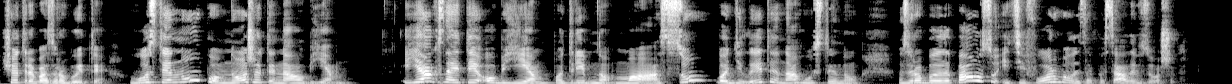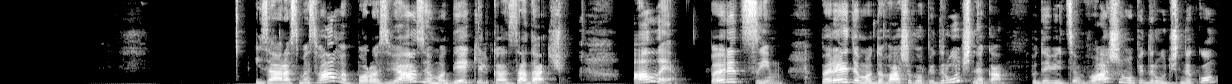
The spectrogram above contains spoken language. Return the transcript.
Що треба зробити? Густину помножити на об'єм. І як знайти об'єм? Потрібно масу поділити на густину. Зробили паузу і ці формули записали в зошит. І зараз ми з вами порозв'язуємо декілька задач. Але перед цим перейдемо до вашого підручника. Подивіться, в вашому підручнику,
